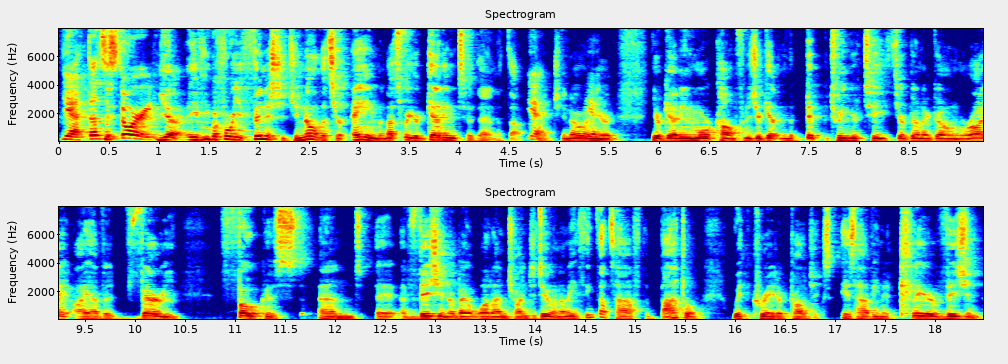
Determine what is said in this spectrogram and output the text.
Yeah, that's a story. Yeah, even before you finish it, you know that's your aim, and that's where you're getting to then at that Yeah, point. You know, and yeah. you're you're getting more confidence. You're getting the bit between your teeth. You're going to go and right. I have a very focused and a, a vision about what I'm trying to do, and I mean, I think that's half the battle with creative projects is having a clear vision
